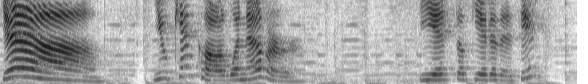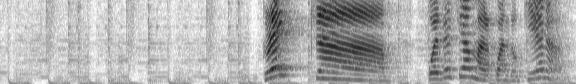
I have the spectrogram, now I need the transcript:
Yeah, you can call whenever. ¿Y esto quiere decir? Great job. Puedes llamar cuando quieras.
